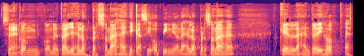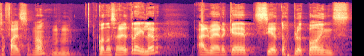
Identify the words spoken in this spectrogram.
Sí. con, con detalles de los personajes y casi opiniones de los personajes, que la gente dijo, esto es falso, ¿no? Cuando sale el tráiler, al ver que ciertos plot points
